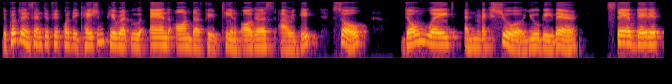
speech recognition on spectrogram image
the crypto incentive trip qualification period will end on the 15th of August, I repeat. So don't wait and make sure you'll be there. Stay updated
